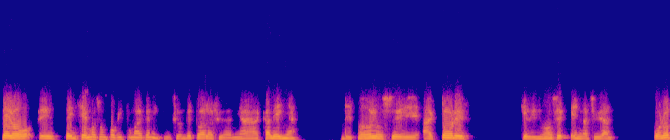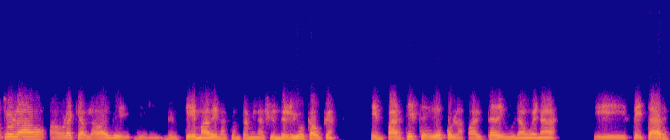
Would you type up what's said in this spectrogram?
Pero eh, pensemos un poquito más en la inclusión de toda la ciudadanía caleña, de todos los eh, actores que vivimos en la ciudad. Por otro lado, ahora que hablabas de, del tema de la contaminación del río Cauca, en parte se debe por la falta de una buena eh, PETAR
